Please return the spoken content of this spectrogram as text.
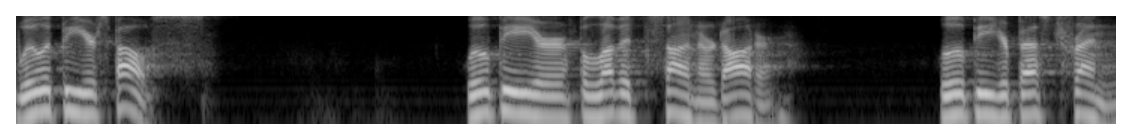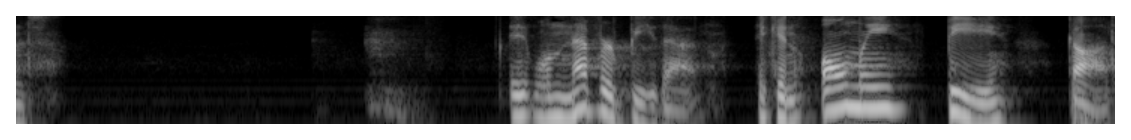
Will it be your spouse? Will it be your beloved son or daughter? Will it be your best friend? It will never be that. It can only be God.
